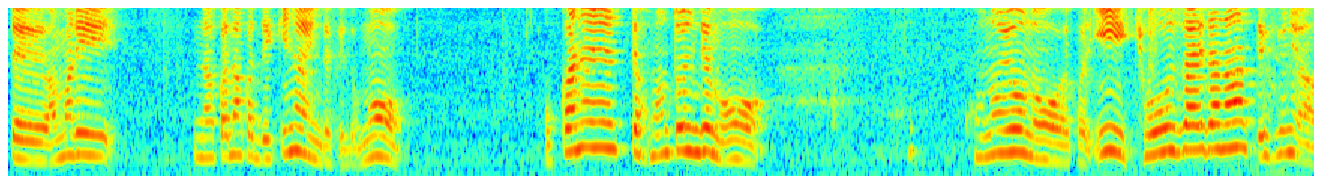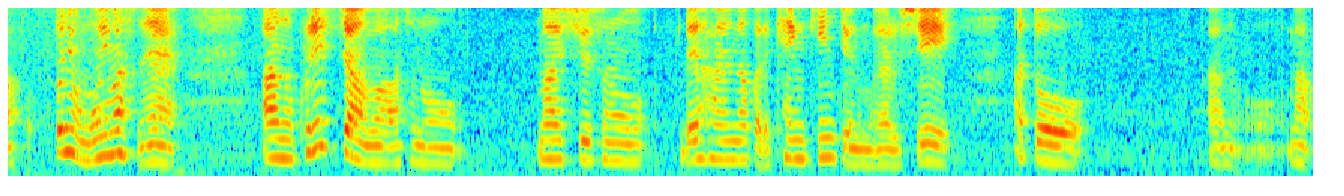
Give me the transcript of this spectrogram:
てあまりなかなかできないんだけどもお金って本当にでもこの世のやっぱりいい教材だなっていうふうには本当に思いますね。あのクリスチャンはその毎週その礼拝の中で献金っていうのもやるしあとあのまあ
